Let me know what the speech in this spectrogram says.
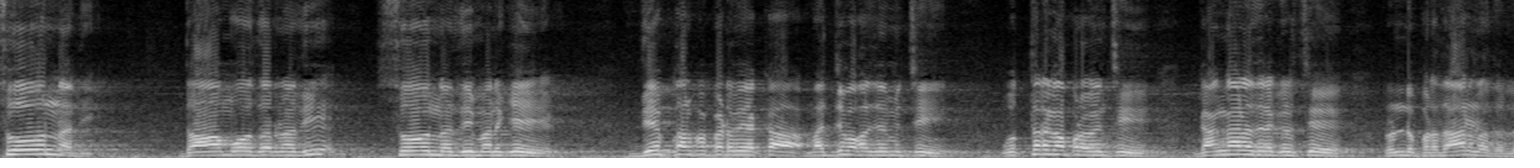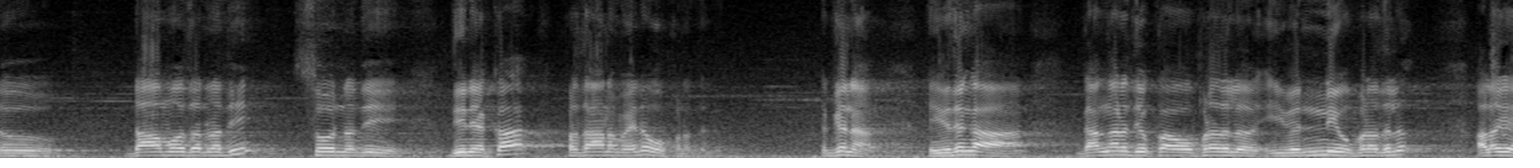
సోన్ నది. దామోదర్ నది సోన్ నది మనకి దీపకల్పపేట యొక్క మధ్య భాగం జన్మించి ఉత్తరంగా ప్రవహించి గంగా నదిని కలిసి రెండు ప్రధాన నదులు. దామోదర్ నది సోన్ నది దీని యొక్క ప్రధానమైన ఉపనదులు. ఓకేనా? ఈ విధంగా గంగా నది యొక్క ఉపనదులు ఇవన్నీ ఉపనదులు. అలాగే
